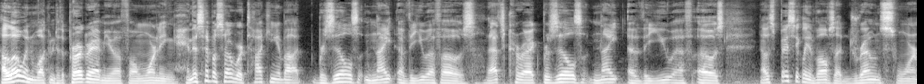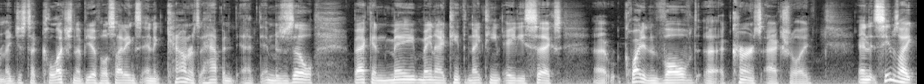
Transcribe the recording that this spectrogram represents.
Hello and welcome to the program UFO Warning. In this episode, we're talking about Brazil's Night of the UFOs. That's correct, Brazil's Night of the UFOs. Now, this basically involves a drone swarm, just a collection of UFO sightings and encounters that happened at, in Brazil back in May, May 19th, 1986. Uh, quite an involved uh, occurrence, actually. And it seems like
